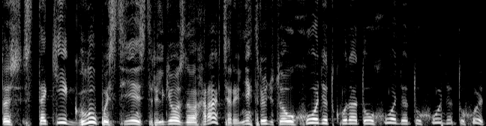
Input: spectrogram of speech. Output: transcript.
То есть такие глупости есть религиозного характера, и некоторые люди туда уходят, куда-то уходят, уходят, уходят.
